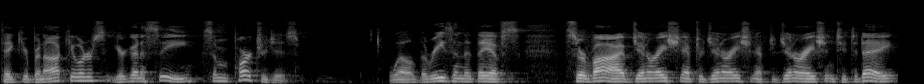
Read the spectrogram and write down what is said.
Take your binoculars, you're going to see some partridges. Well, the reason that they have survived generation after generation after generation to today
